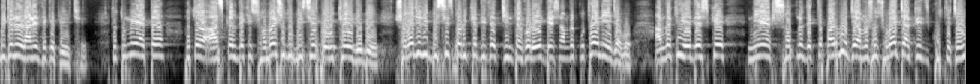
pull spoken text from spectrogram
ব্রিটেনের রানী থেকে পেয়েছে। তো তুমি একটা হয়তো আজকাল দেখি সবাই শুধু বিসিএস পরীক্ষাই দেবে। সবাই যদি বিসিএস পরীক্ষা দিতে চিন্তা করে, এই দেশ আমরা কোথায় নিয়ে যাব? আমরা কি এই দেশকে নিয়ে এক স্বপ্ন দেখতে পারব যে আমরা সবাই চাকরি খুঁজতে চাই?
